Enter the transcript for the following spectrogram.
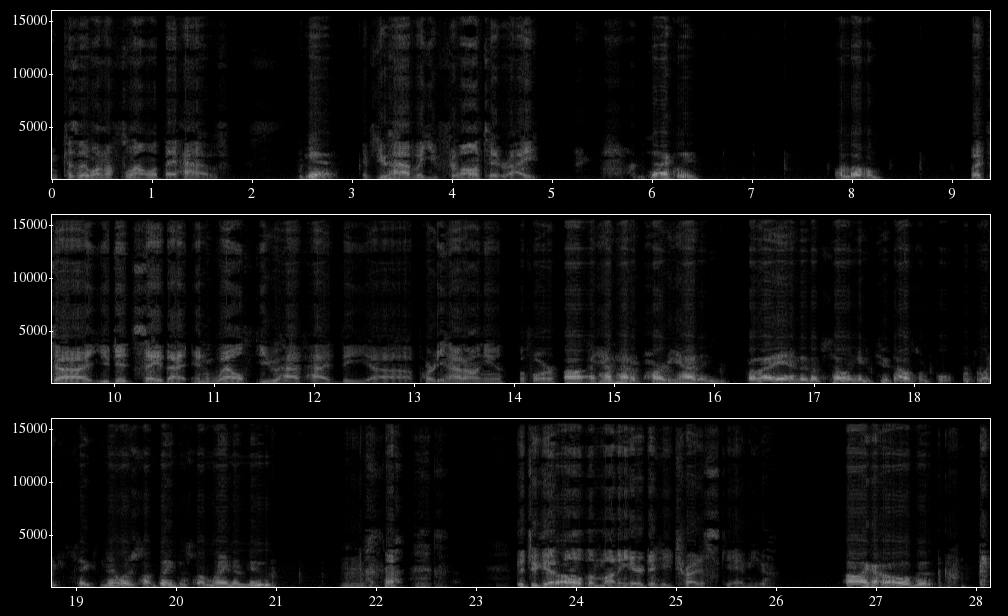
Because they want to flaunt what they have. Yeah, If you have it, you flaunt it, right? Exactly. I love them. But uh, you did say that in wealth you have had the uh, party hat on you before. Uh, I have had a party hat, and but I ended up selling it in 2004 for like six mil or something to some random noob. Mhm. did you get So- all the money, or did he try to scam you? Oh, I got all of it.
